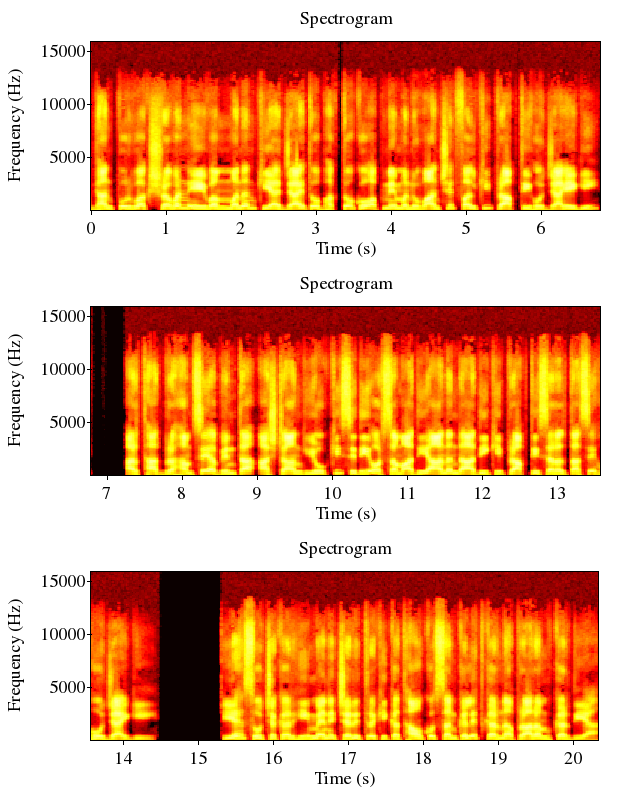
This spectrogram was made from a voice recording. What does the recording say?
ध्यानपूर्वक श्रवण एवं मनन किया जाए तो भक्तों को अपने मनोवांछित फल की प्राप्ति हो जाएगी। अर्थात ब्रह्म से अभिन्नता, अष्टांग योग की सिद्धि और समाधि, आनंद आदि की प्राप्ति सरलता से हो जाएगी। यह सोचकर ही मैंने चरित्र की कथाओं को संकलित करना प्रारंभ कर दिया।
